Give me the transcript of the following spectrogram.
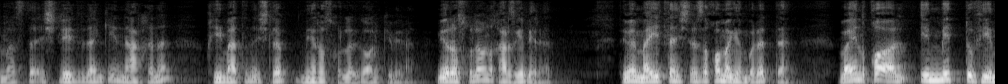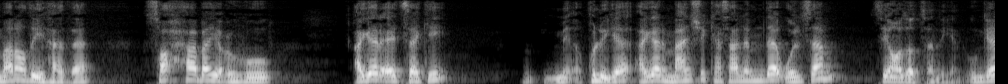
nimasida ishlaydidan keyin narxini qiymatini ishlab merosxo'rlarga olib kelib beradi merosxo'rlar uni qarzga beradi. Demak mayitdan hech narsa qolmagan bo'ladida. Agar aytsaki quliga agar man shu kasalimda o'lsam sen ozodsan degan. Unga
